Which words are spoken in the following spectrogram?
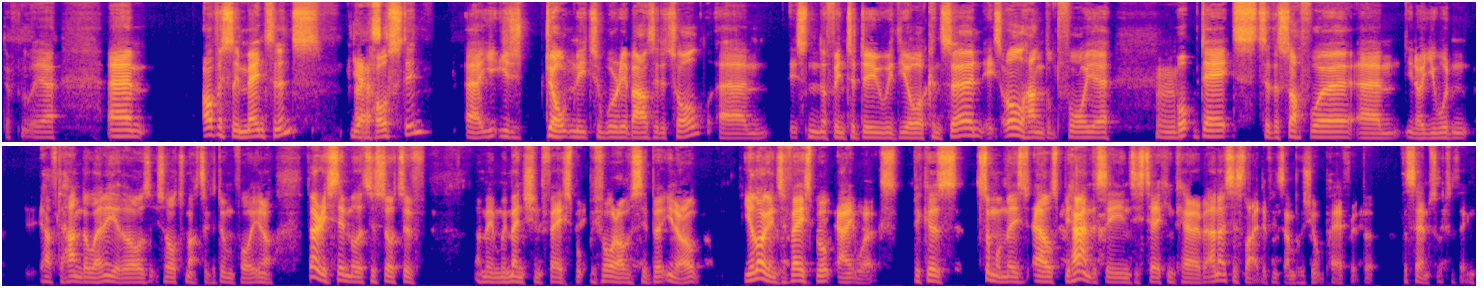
Definitely, yeah. Um, obviously, maintenance, yes. hosting. Uh, you, you, just don't need to worry about it at all. Um, it's nothing to do with your concern. It's all handled for you. Hmm. Updates to the software. Um, you know, you wouldn't have to handle any of those. It's automatically done for you. know, very similar to sort of. I mean, we mentioned Facebook before, obviously, but you know, you log into Facebook and it works because someone else behind the scenes is taking care of it. I know it's a slightly different example because you don't pay for it, but the same sort of thing.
